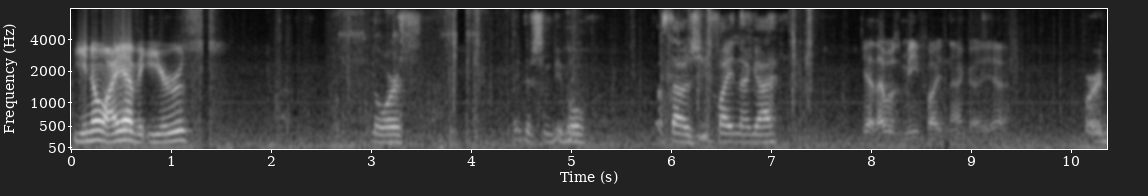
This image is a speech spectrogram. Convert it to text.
You know I have ears. North. I think there's some people. Unless that was you fighting that guy. Yeah, that was me fighting that guy, yeah. Word.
